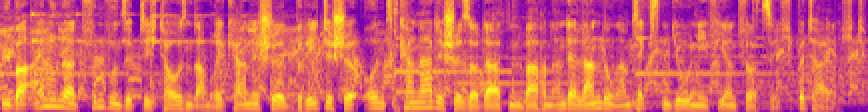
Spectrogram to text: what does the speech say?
Über 175.000 amerikanische, britische und kanadische Soldaten waren an der Landung am 6. Juni 1944 beteiligt.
